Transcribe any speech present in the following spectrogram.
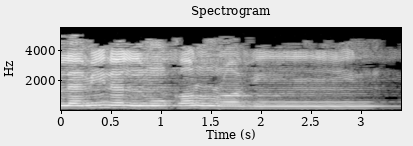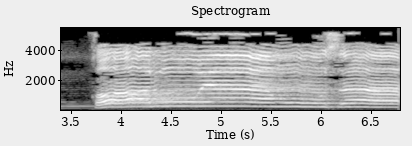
لمن المقربين قالوا يا موسى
